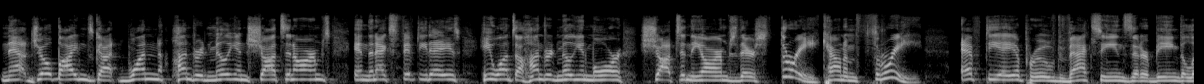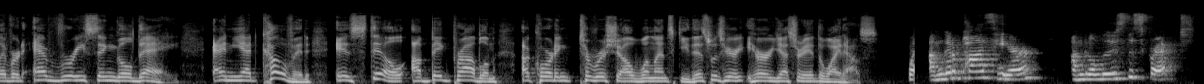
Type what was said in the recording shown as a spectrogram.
Now, Joe Biden's got 100 million shots in arms in the next 50 days. He wants 100 million more shots in the arms. There's three, count them three. FDA approved vaccines that are being delivered every single day. And yet, COVID is still a big problem, according to Rochelle Walensky. This was her, her yesterday at the White House. I'm going to pause here. I'm going to lose the script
